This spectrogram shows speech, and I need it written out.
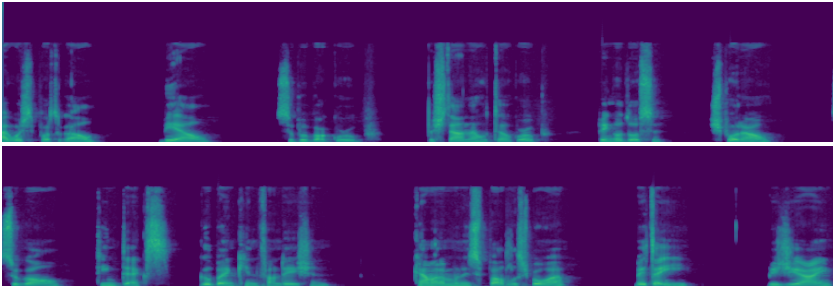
Águas de Portugal, BIAL, Superboc Group, Pestana Hotel Group, Pingo Doce, Sugal, Tintex, Gulbenkian Foundation, Câmara Municipal de Lisboa, BTI, BGI,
